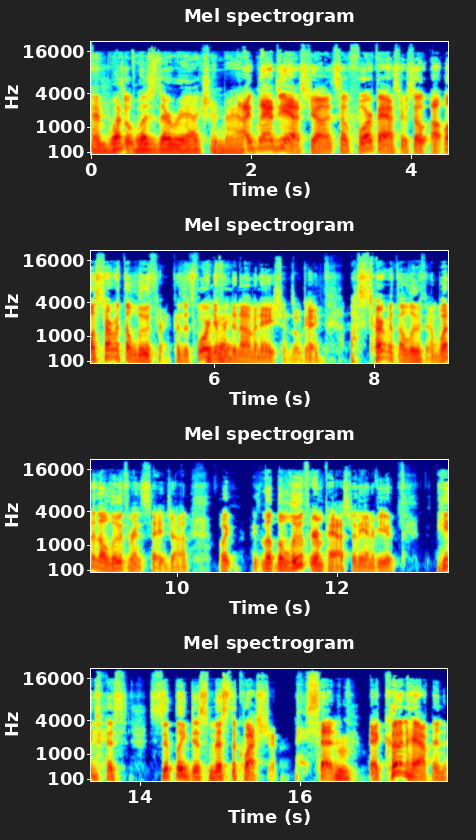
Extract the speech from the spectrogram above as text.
And what So- was their reaction, Matt? I'm glad you asked, John. So four pastors. So uh, I'll start with the Lutheran because it's four different denominations. Okay, I'll start with the Lutheran. What did the Lutherans say, John? Like the, the Lutheran pastor they interviewed, he just simply dismissed the question. He said Hmm. it couldn't happen.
